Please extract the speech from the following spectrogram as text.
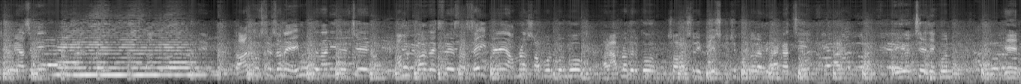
স্টেশনে আসেনি। কানপুর স্টেশনে এই মুহূর্তে দাঁড়িয়ে রয়েছে অমৃত এক্সপ্রেস, আর সেই ট্রেনে আমরা সফর করব। আর আপনাদেরকেও সরাসরি বেশ কিছুক্ষণ ধরে আমি দেখাচ্ছি। আর এই হচ্ছে, দেখুন গেট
